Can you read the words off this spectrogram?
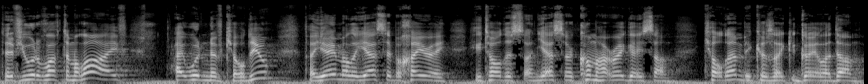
that if you would have left them alive, I wouldn't have killed you. He told his son Yeser, Kum Haregaisam, kill them because like Gail Adam,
